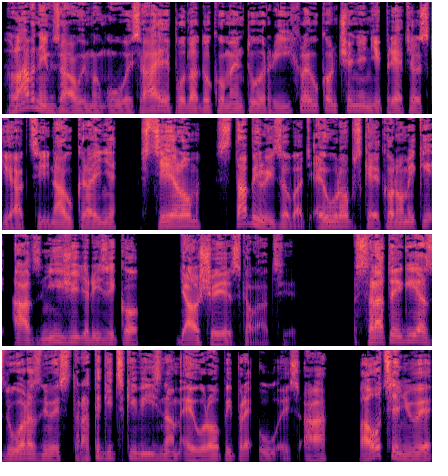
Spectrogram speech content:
Hlavným záujmom USA je podľa dokumentu rýchle ukončenie nepriateľských akcií na Ukrajine s cieľom stabilizovať európske ekonomiky a znížiť riziko ďalšej eskalácie. Stratégia zdôrazňuje strategický význam Európy pre USA a oceňuje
